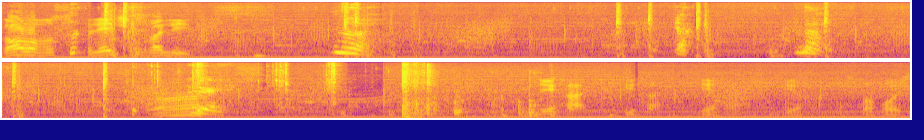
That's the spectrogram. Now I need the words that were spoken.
Голову с плеч свалить? Тихо, тихо, тихо, тихо, успокойся.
